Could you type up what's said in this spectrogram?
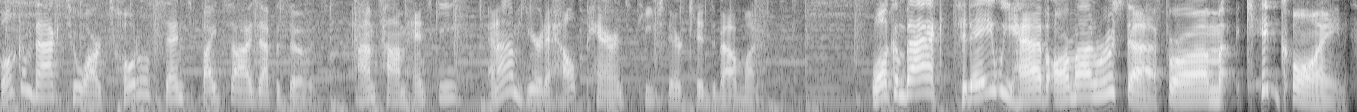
Welcome back to our Total Sense Bite Size episodes. I'm Tom Hensky, and I'm here to help parents teach their kids about money. Welcome back. Today we have Arman Rousta from KidCoin.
